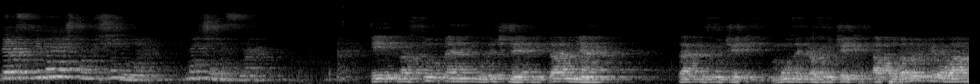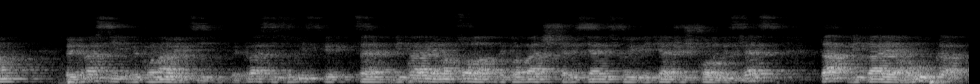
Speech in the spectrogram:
Ти розквітаєш там щодня, наче весна. І наступне музичне вітання так і звучить. Музика звучить, а подарують його вам прекрасні виконавиці, прекрасні солістки. Це Віталія Мацола, викладач Тересянської дитячої школи мистецтв та Віталія Голубка,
